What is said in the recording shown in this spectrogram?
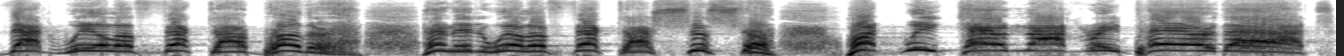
that will affect our brother and it will affect our sister, but we cannot repair that.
